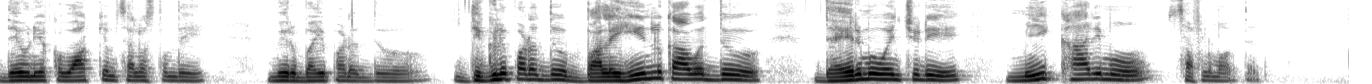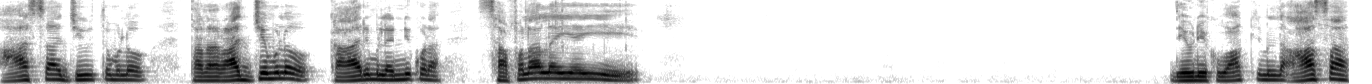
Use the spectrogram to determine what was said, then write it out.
దేవుని యొక్క వాక్యం సెలవుస్తుంది మీరు భయపడొద్దు దిగులు పడొద్దు బలహీనులు కావద్దు ధైర్యము వంచుడి మీ కార్యము సఫలమవుతుంది. ఆశా జీవితంలో తన రాజ్యంలో కార్యములన్నీ కూడా సఫలాలయ్యాయి. దేవుని యొక్క వాక్యం మీద ఆశ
